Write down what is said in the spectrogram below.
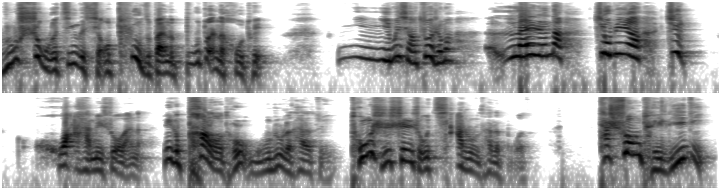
如受了惊的小兔子般的不断的后退。你你们想做什么？来人呐！救命啊！救！话还没说完呢，那个胖老头捂住了他的嘴，同时伸手掐住了他的脖子。他双腿离地，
